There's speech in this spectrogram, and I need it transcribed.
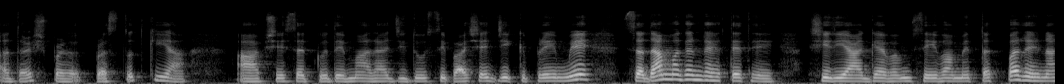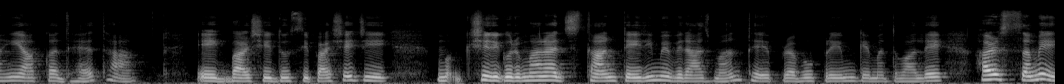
आदर्श प्रस्तुत किया। आप श्री सतगुरुदेव महाराज जी, दूसरी पाशाह जी के प्रेम में सदा मगन रहते थे। श्री आज्ञा एवं सेवा में तत्पर रहना ही आपका ध्येय था। एक बार श्री दूसरी पाशा जी श्री गुरु महाराज स्थान टेरी में विराजमान थे। प्रभु प्रेम के मत वाले हर समय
